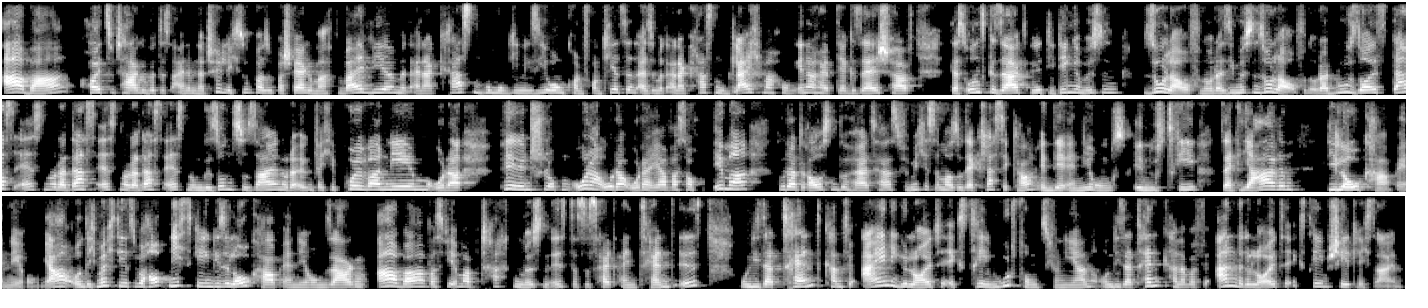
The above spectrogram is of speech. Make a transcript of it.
Aber heutzutage wird es einem natürlich super, super schwer gemacht, weil wir mit einer krassen Homogenisierung konfrontiert sind, also mit einer krassen Gleichmachung innerhalb der Gesellschaft, dass uns gesagt wird, die Dinge müssen so laufen oder sie müssen so laufen oder du sollst das essen oder das essen oder das essen, um gesund zu sein oder irgendwelche Pulver nehmen oder Pillen schlucken oder, oder, oder, ja, was auch immer du da draußen gehört hast. Für mich ist immer so der Klassiker in der Ernährungsindustrie seit Jahren die Low Carb Ernährung, ja. Und ich möchte jetzt überhaupt nichts gegen diese Low Carb Ernährung sagen, aber was wir immer betrachten müssen, ist, dass es halt ein Trend ist und dieser Trend kann für einige Leute extrem gut funktionieren und dieser Trend kann aber für andere Leute extrem schädlich sein.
